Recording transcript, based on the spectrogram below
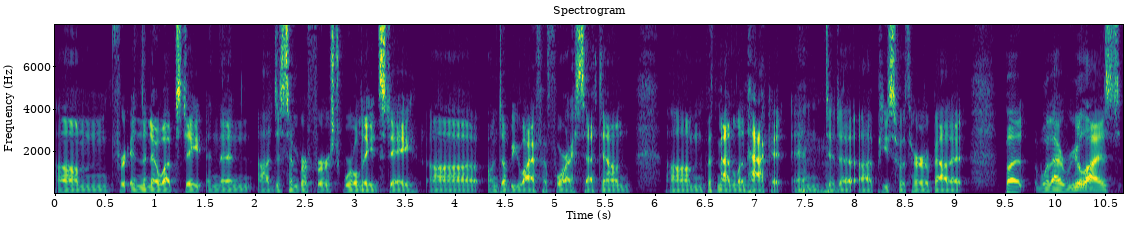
um, for In the Know Upstate, and then uh, December 1st, World AIDS Day uh, on WYFF4, I sat down um, with Madeline Hackett and did a, a piece with her about it. But what I realized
